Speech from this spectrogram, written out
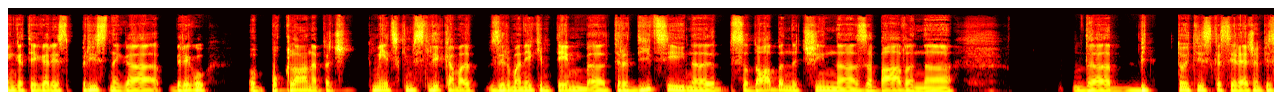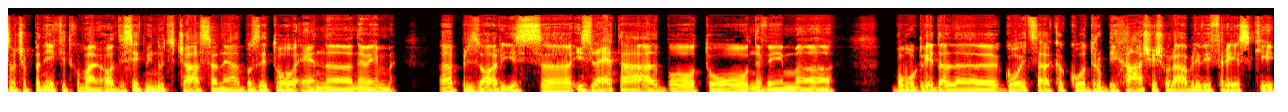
in tega res pristnega, bi rekel, poklona pač kmetskim slikam oziroma nekim tem uh, tradiciji na sodoben način, na zabaven, uh, da bi. To je tisto, kar si rečem, pismo, če pa nekaj tako malo, 10 minut časa, ne, ali bo zdaj to en, uh, ne vem, uh, prizor iz, uh, iz leta, ali bo to, ne vem, bomo gledali Gojca, kako drubi hašiš v rabljivi freski.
